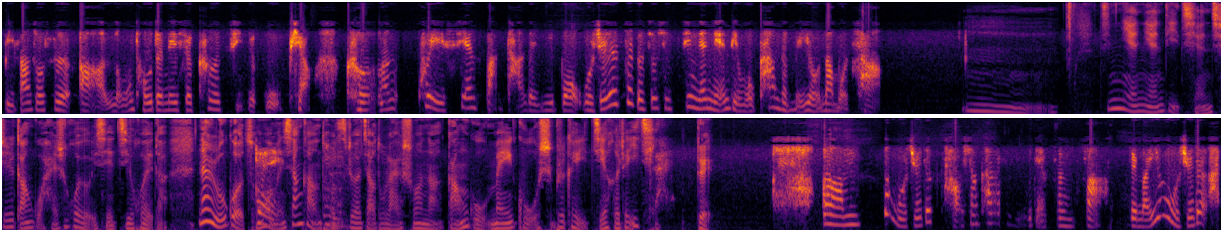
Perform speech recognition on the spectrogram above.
比方说是啊、龙头的那些科技的股票，可能会先反弹的一波。我觉得这个就是今年年底我看的没有那么差。嗯，今年年底前，其实港股还是会有一些机会的。那如果从我们香港投资者角度来说呢，港股、美股是不是可以结合着一起来？对嗯，我觉得好像开始有点分化，对吗？因为我觉得，哎，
